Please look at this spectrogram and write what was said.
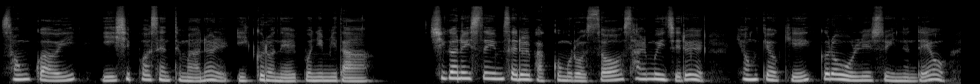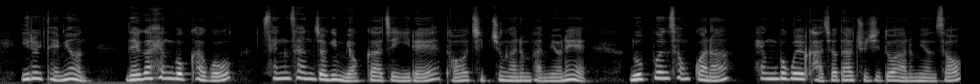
성과의 20%만을 이끌어낼 뿐입니다. 시간의 쓰임새를 바꿈으로써 삶의 질을 형격히 끌어올릴 수 있는데요. 이를테면 내가 행복하고 생산적인 몇 가지 일에 더 집중하는 반면에 높은 성과나 행복을 가져다 주지도 않으면서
